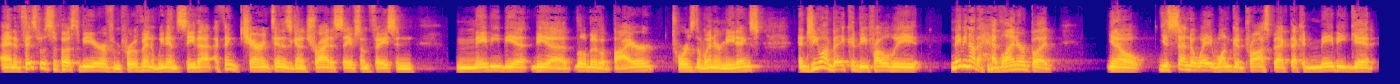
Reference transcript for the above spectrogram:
and if this was supposed to be a year of improvement, we didn't see that. I think Cherington is going to try to save some face and maybe be a be a little bit of a buyer towards the winter meetings. And Ji-hwan Bae could be probably maybe not a headliner, but you know, you send away one good prospect that could maybe get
